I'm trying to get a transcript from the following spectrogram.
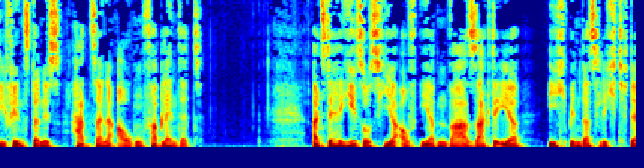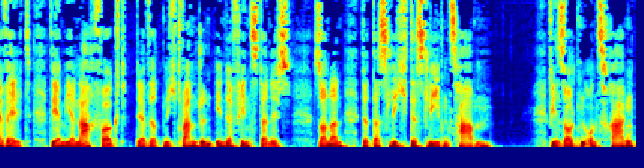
die Finsternis hat seine Augen verblendet. Als der Herr Jesus hier auf Erden war, sagte er, ich bin das Licht der Welt. Wer mir nachfolgt, der wird nicht wandeln in der Finsternis, sondern wird das Licht des Lebens haben. Wir sollten uns fragen,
